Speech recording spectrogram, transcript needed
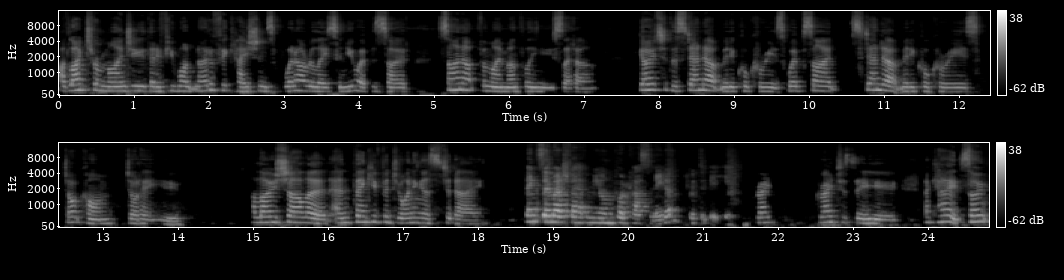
I'd like to remind you that if you want notifications of when I release a new episode, sign up for my monthly newsletter. Go to the Standout Medical Careers website, standoutmedicalcareers.com.au. Hello, Charlotte, and thank you for joining us today. Thanks so much for having me on the podcast, Anita. Good to be here. Great, great to see you. Okay, so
